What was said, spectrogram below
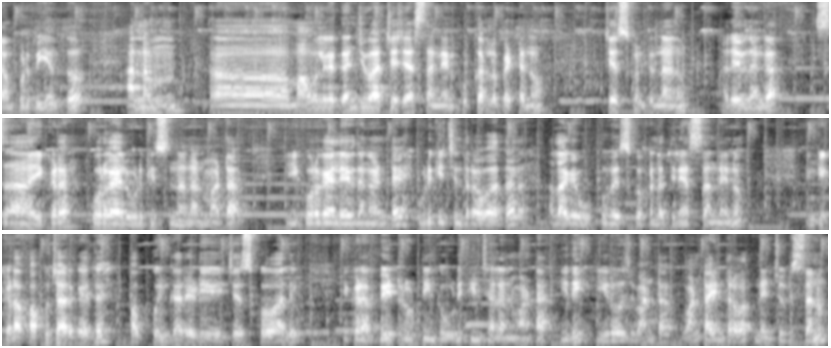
దంపుడు బియ్యంతో అన్నం మామూలుగా గంజి వార్చే చేస్తాను నేను కుక్కర్లో పెట్టను చేసుకుంటున్నాను. అదేవిధంగా స- ఇక్కడ కూరగాయలు ఉడికిస్తున్నాను అనమాట ఈ కూరగాయలు ఏ విధంగా అంటే ఉడికించిన తర్వాత అలాగే ఉప్పు వేసుకోకుండా తినేస్తాను నేను. ఇంక ఇక్కడ పప్పు చారుకైతే పప్పు ఇంకా రెడీ చేసుకోవాలి. ఇక్కడ బీట్రూట్ ఇంకా ఉడికించాలన్నమాట. ఇది ఈరోజు వంట. వంట అయిన తర్వాత నేను చూపిస్తాను.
